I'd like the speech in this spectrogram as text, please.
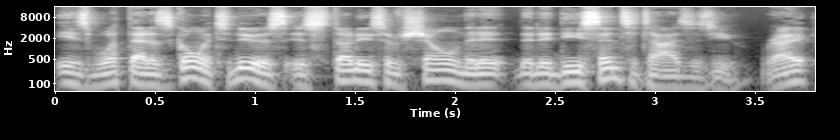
is what that is going to do is, is studies have shown that it that it desensitizes you, right?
